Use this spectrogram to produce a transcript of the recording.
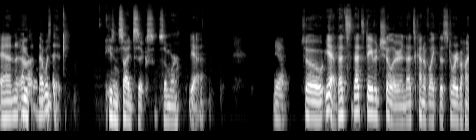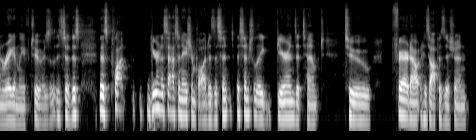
and uh, that was it. He's inside six somewhere. Yeah. Yeah. So yeah, that's that's David Schiller, and that's kind of like the story behind Reaganleaf too. Is so this this plot, Gihren assassination plot, is essentially Gihren's attempt to ferret out his opposition,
